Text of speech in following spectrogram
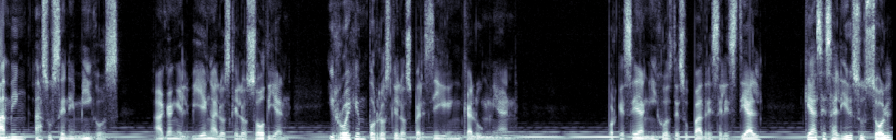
amen a sus enemigos, hagan el bien a los que los odian y rueguen por los que los persiguen y calumnian, porque sean hijos de su Padre Celestial, que hace salir su sol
